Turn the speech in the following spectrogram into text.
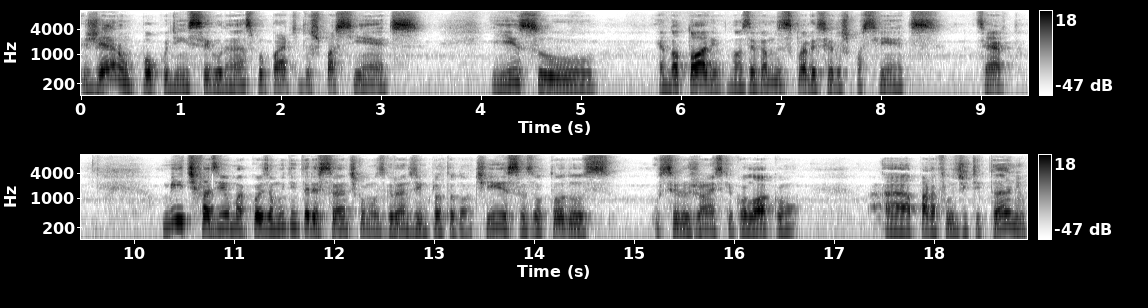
gera um pouco de insegurança por parte dos pacientes. E isso é notório, nós devemos esclarecer os pacientes, certo? Mitch fazia uma coisa muito interessante, como os grandes implantodontistas ou todos os cirurgiões que colocam ah, parafuso de titânio,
